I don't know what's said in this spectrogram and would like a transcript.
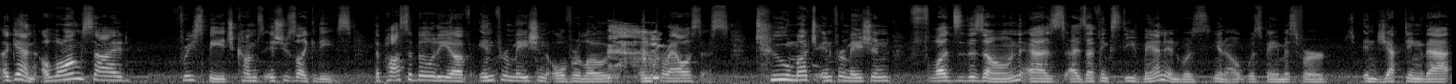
again, alongside free speech comes issues like these the possibility of information overload and paralysis. Too much information floods the zone, as, as I think Steve Bannon was, you know, was famous for injecting that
